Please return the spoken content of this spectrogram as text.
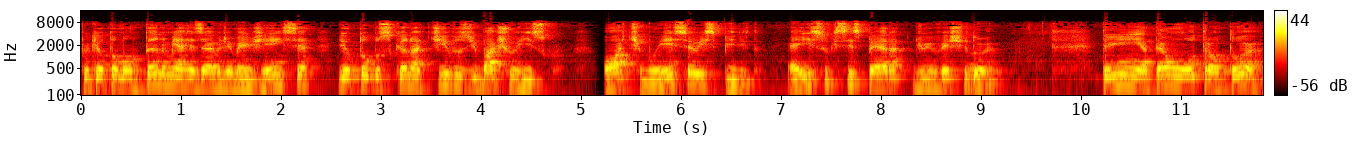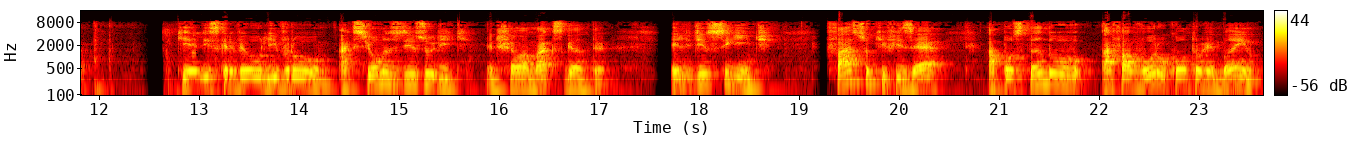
porque eu estou montando minha reserva de emergência e eu estou buscando ativos de baixo risco. Ótimo, esse é o espírito. É isso que se espera de um investidor. Tem até um outro autor que ele escreveu o livro Axiomas de Zurique. Ele chama Max Gunter. Ele diz o seguinte: faça o que fizer apostando a favor ou contra o rebanho,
